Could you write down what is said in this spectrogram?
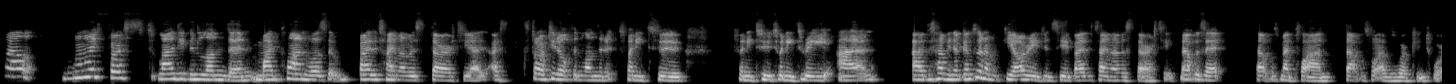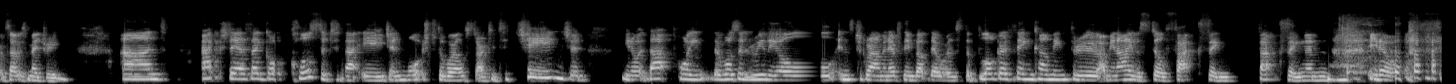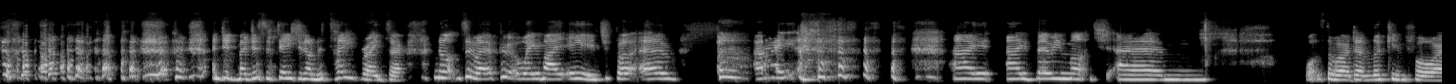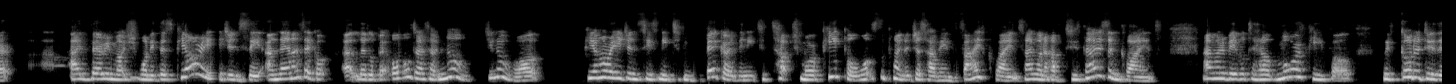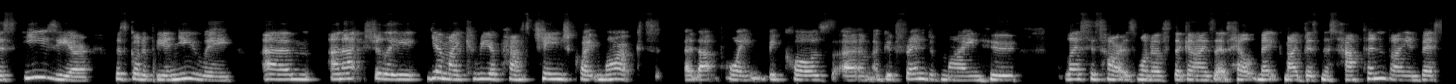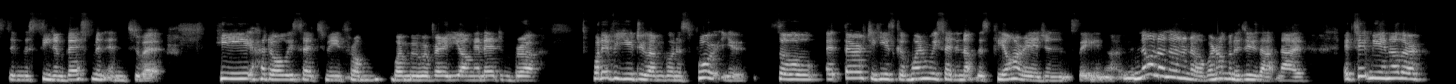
Well, when I first landed in London, my plan was that by the time I was 30, I, I started off in London at 22, 22, 23, and I was having, I was going to have a PR agency by the time I was 30. That was it. That was my plan. That was what I was working towards. That was my dream. And actually, as I got closer to that age and watched the world starting to change, and you know, at that point, there wasn't really all Instagram and everything, but there was the blogger thing coming through. I mean, I was still faxing faxing and you know and did my dissertation on a typewriter not to uh, put away my age but um, i i i very much um, what's the word i'm looking for? I very much wanted this pr agency and then as i got a little bit older i thought no do you know what PR agencies need to be bigger. They need to touch more people. What's the point of just having five clients? I want to have 2,000 clients. I want to be able to help more people. We've got to do this easier. There's got to be a new way. Um, and actually, yeah, my career path changed quite marked at that point because um, a good friend of mine who bless his heart is one of the guys that have helped make my business happen by investing the seed investment into it he had always said to me from when we were very young in edinburgh whatever you do, I'm going to support you. So at 30, he's going, when are we setting up this PR agency? No, no, no, no, no, we're not going to do that now. It took me another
